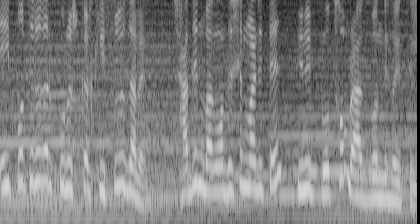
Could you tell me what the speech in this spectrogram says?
এই প্রতিরোধের পুরস্কার কী ছিল জানেন? স্বাধীন বাংলাদেশের মাটিতে তিনি প্রথম রাজবন্দী হয়েছিল।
